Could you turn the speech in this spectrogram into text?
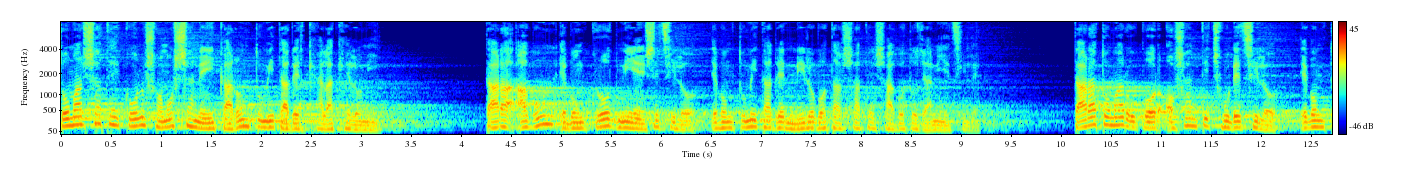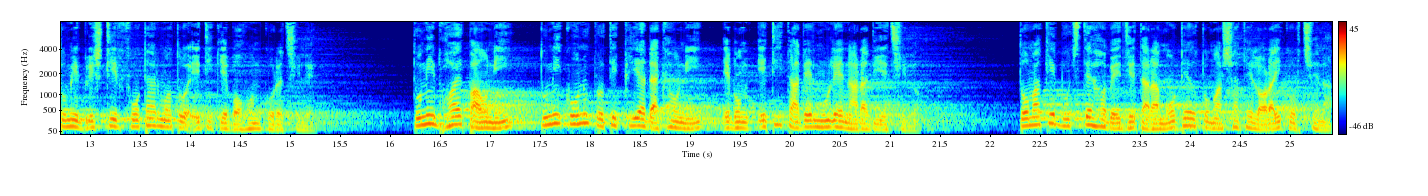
তোমার সাথে কোনো সমস্যা নেই কারণ তুমি তাদের খেলা খেলোনি। তারা আগুন এবং ক্রোধ নিয়ে এসেছিল এবং তুমি তাদের নীরবতার সাথে স্বাগত জানিয়েছিলে। তারা তোমার উপর অশান্তি ছুঁড়েছিল এবং তুমি বৃষ্টির ফোঁটার মতো এটিকে বহন করেছিলে। তুমি ভয় পাওনি, তুমি কোনো প্রতিক্রিয়া দেখাওনি এবং এটি তাদের মূলে নাড়া দিয়েছিল। তোমাকে বুঝতে হবে যে তারা মোটেও তোমার সাথে লড়াই করছে না।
